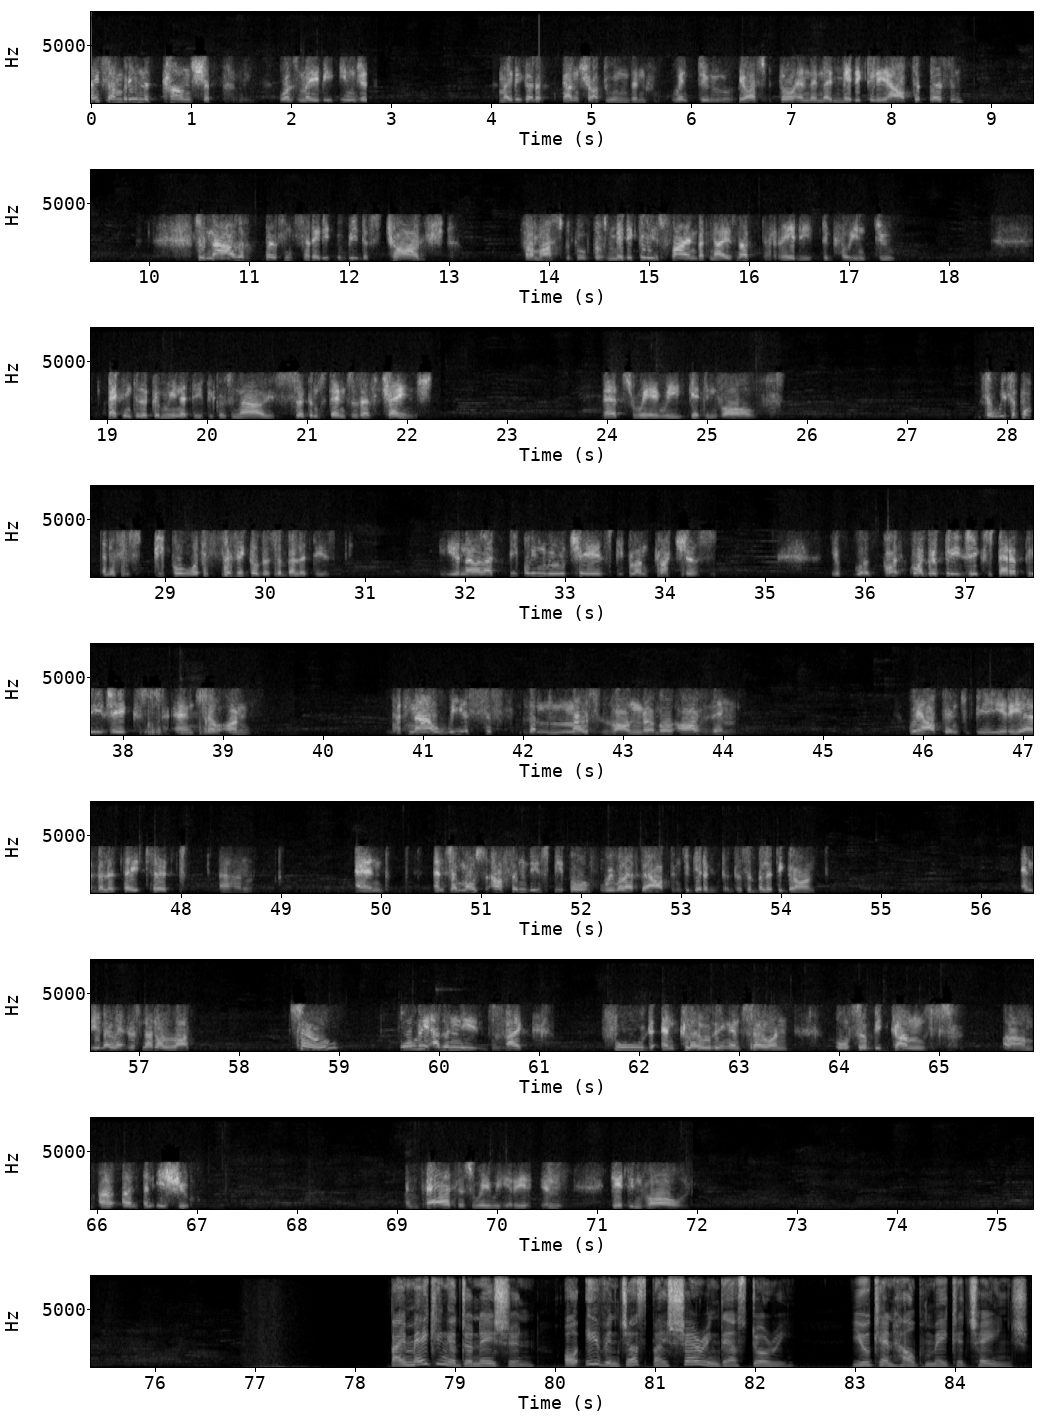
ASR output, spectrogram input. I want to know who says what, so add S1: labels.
S1: say somebody in the township was maybe injured, maybe got a gunshot wound and went to the hospital and then they medically helped the person. So now the person's ready to be discharged from hospital because medically is fine, but now he's not ready to go into back into the community because now his circumstances have changed. That's where we get involved. So we support people with physical disabilities. You know, like people in wheelchairs, people on crutches, quadriplegics, paraplegics, and so on. But now we assist the most vulnerable of them. We help them to be rehabilitated, um, and and so most often these people we will have to help them to get a disability grant. And you know that is not a lot. So all the other needs like food and clothing and so on also becomes um, a, an, an issue. And that is where we really get involved.
S2: By making a donation, or even just by sharing their story, you can help make a change.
